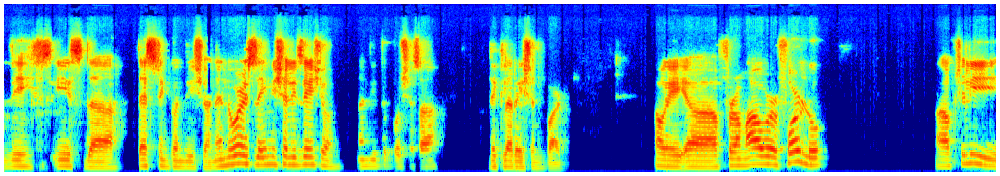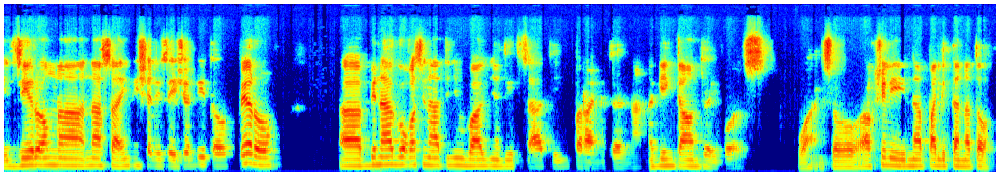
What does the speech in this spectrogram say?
This is the testing condition. And where is the initialization? Nandito po siya sa declaration part. Okay, uh, from our for loop, actually, zero ang na, nasa initialization dito. Pero, uh, binago kasi natin yung value niya dito sa ating parameter na naging counter equals 1. So, actually, napalitan na to.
